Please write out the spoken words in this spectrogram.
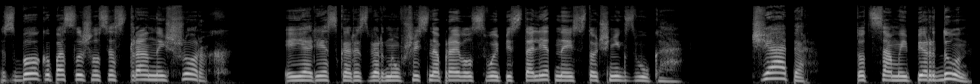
Сбоку послышался странный шорох, и я, резко развернувшись, направил свой пистолет на источник звука. Чапер, тот самый пердун,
